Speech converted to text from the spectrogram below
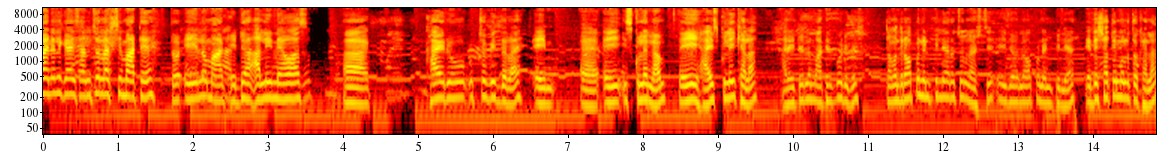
ফাইনালি গাইস আমি চলে আসছি মাঠে। তো এই হলো মাঠ। এটা আলী নেওয়াজ। খায়রু উচ্চ বিদ্যালয়, এই এই স্কুলের নাম। তো এই হাই স্কুলেই খেলা। আর এটা হলো মাঠের পরিবেশ। তো আমাদের অপোনেন্ট প্লেয়ারও চলে আসছে। এই যে হলো অপোনেন্ট প্লেয়ার এদের সাথে মূলত খেলা।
